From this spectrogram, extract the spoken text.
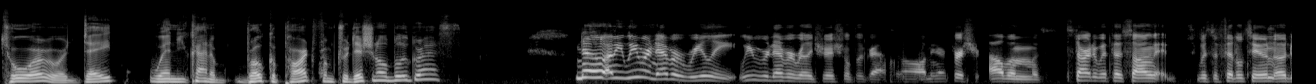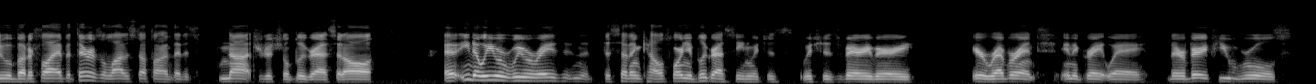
tour or date when you kind of broke apart from traditional bluegrass? No, I mean we were never really we were never really traditional bluegrass at all. I mean our first album was started with a song that was a fiddle tune, oh, "Ode to a Butterfly," but there was a lot of stuff on it that is not traditional bluegrass at all. And you know we were we were raised in the, the Southern California bluegrass scene, which is which is very very irreverent in a great way there are very few rules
